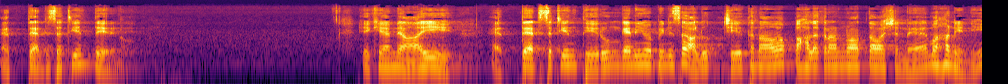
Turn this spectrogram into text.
ඇත්ත ඇති සැටියෙන් තේරෙනවා. ඒ කියන්නේ ආයි ඇත්ත ඇති සැටියෙන් තේරුම් ගැනීම පිණිස අලුත් චේතනාවක් පහළ කරන්නවත් අවශ්‍ය නෑ මහණෙනි.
